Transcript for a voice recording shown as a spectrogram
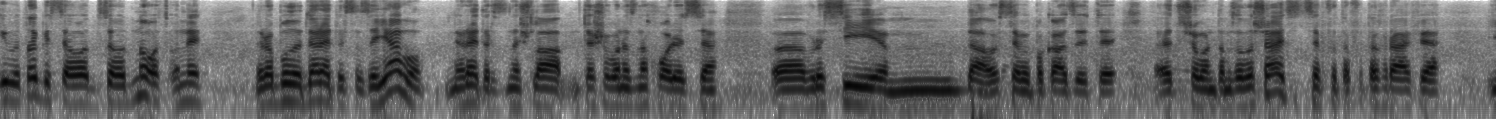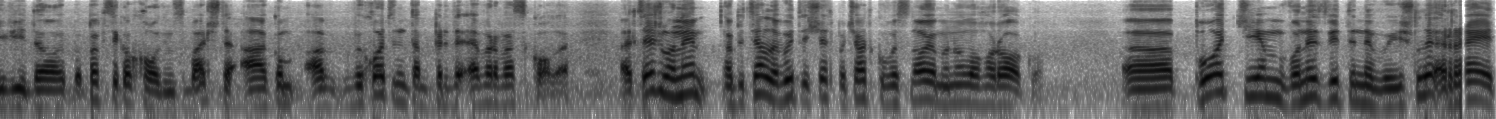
І в ітогі все, все одно ось вони робили для Reuters заяву. Reuters знайшла те, що вони знаходяться е, в Росії. Да, ось це ви показуєте, е, що вони там залишаються. Це фото, фотографія і відео. PepsiCo Holdings, бачите, а, ком, а виходить там перед Evervest Cola. Е, Це ж вони обіцяли вийти ще спочатку весною минулого року. Е, Потім вони звідти не вийшли. Е,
